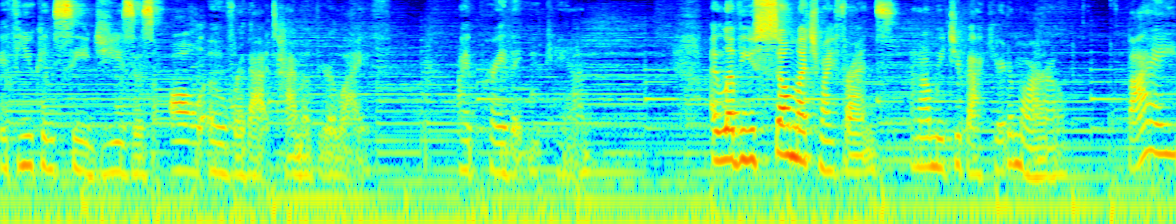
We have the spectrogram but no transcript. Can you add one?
if you can see Jesus all over that time of your life. I pray that you can. I love you so much, my friends, and I'll meet you back here tomorrow. Bye.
